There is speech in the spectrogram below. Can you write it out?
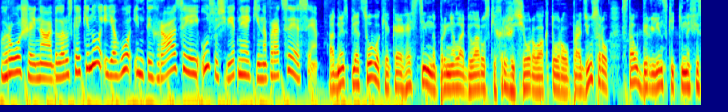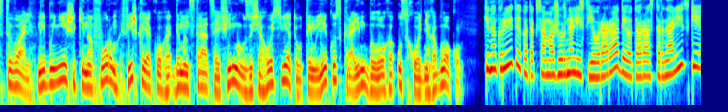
грошай на беларускае кіно і яго інтэграцыяй у сусветныя кінапрацэсы. Адной з пляцовак, якая гасцінна прыняла беларускіх рэжысёраў, актораў, прадюсараў, стаў берлінскі кінафестываль. Найбуйнейшы кінафорум, фішка якога дэманстрацыя фільмаў з усяго свету, у тым ліку з краін былога ўсходняга блоку. Кінакрытыка, таксама журналіст еўрарадыё Тарас Тарналіцкі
